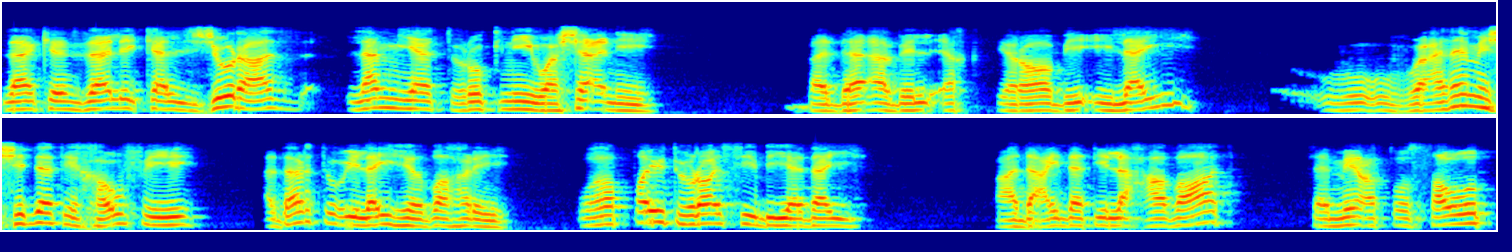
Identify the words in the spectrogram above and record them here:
لكن ذلك الجرذ لم يتركني وشأني. بدأ بالاقتراب إلي. وأنا من شدة خوفي أدرت إليه ظهري. وغطيت رأسي بيدي. بعد عدة لحظات سمعت صوت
